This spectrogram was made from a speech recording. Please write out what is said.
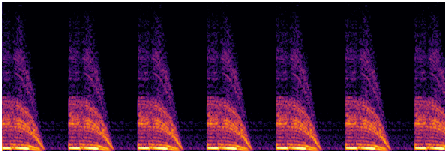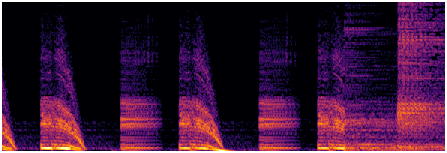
you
